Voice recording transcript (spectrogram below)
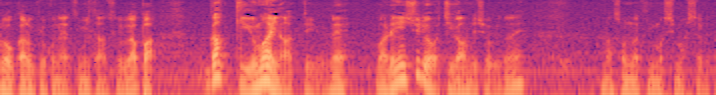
ローカル局のやつ見たんですけどやっぱ楽器うまいなっていうね、まあ、練習量は違うんでしょうけどね。まあそんな気もしましたけど。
